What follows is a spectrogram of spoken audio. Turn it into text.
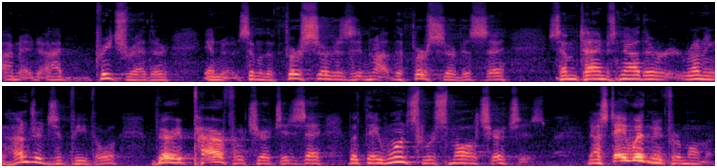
I, mean, I preached rather, in some of the first services, if not the first service. Sometimes now they're running hundreds of people very powerful churches, uh, but they once were small churches. Now, stay with me for a moment.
